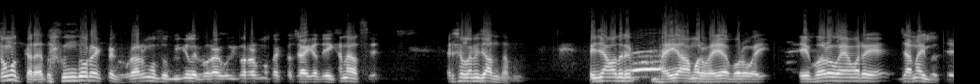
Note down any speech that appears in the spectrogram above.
চমৎকার, এত সুন্দর একটা ঘোরার মতো, বিকেলে ঘোরাঘুরি করার মতো একটা জায়গা যে এখানে আছে এসব আমি জানতাম না। এই যে আমাদের ভাইয়া, আমার ভাইয়া, বড় ভাই, এই বড় ভাই আমারে জানাইলো যে,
